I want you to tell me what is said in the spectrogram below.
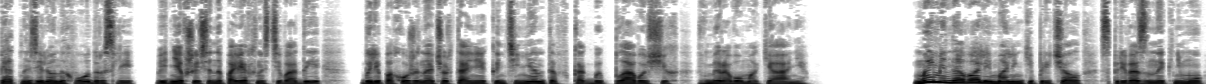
Пятна зеленых водорослей, видневшиеся на поверхности воды, были похожи на очертания континентов, как бы плавающих в мировом океане. Мы миновали маленький причал с привязанной к нему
